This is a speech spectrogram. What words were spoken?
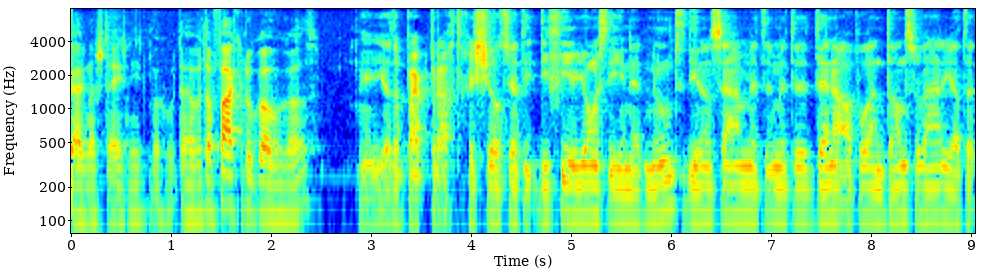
eigenlijk nog steeds niet. Maar goed, daar hebben we het al vaak genoeg over gehad. Ja, Je had een paar prachtige shots. Je had die, die vier jongens die je net noemt, die dan samen met, de- met de dennenappel aan het dansen waren. Je had de,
